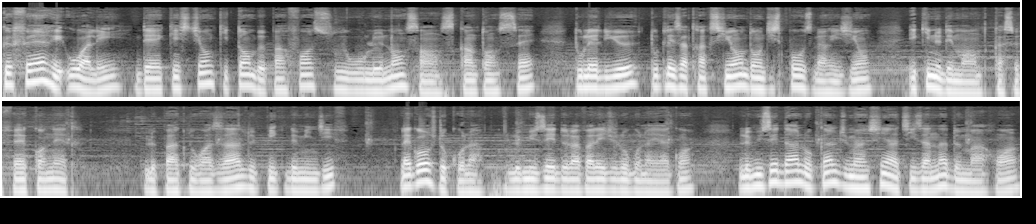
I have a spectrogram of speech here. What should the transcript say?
Que faire et où aller? Des questions qui tombent parfois sous le non-sens quand on sait tous les lieux, toutes les attractions dont dispose la région et qui ne demandent qu'à se faire connaître. Le parc de le pic de Mindif, les gorges de Kola, le musée de la vallée du Logonayagua, le musée d'art local du marché artisanat de Marois,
